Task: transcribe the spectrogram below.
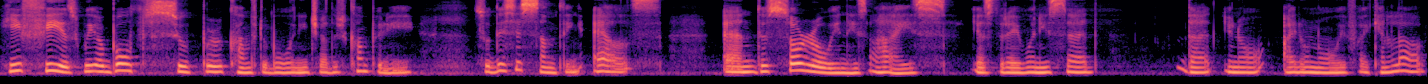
He feels we are both super comfortable in each other's company. So this is something else. And the sorrow in his eyes yesterday when he said that, you know, I don't know if I can love.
